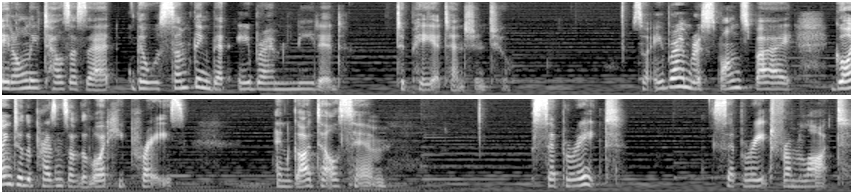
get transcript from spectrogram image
it only tells us that there was something that Abraham needed to pay attention to. So Abraham responds by going to the presence of the Lord, he prays. And God tells him, separate, separate from Lot.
